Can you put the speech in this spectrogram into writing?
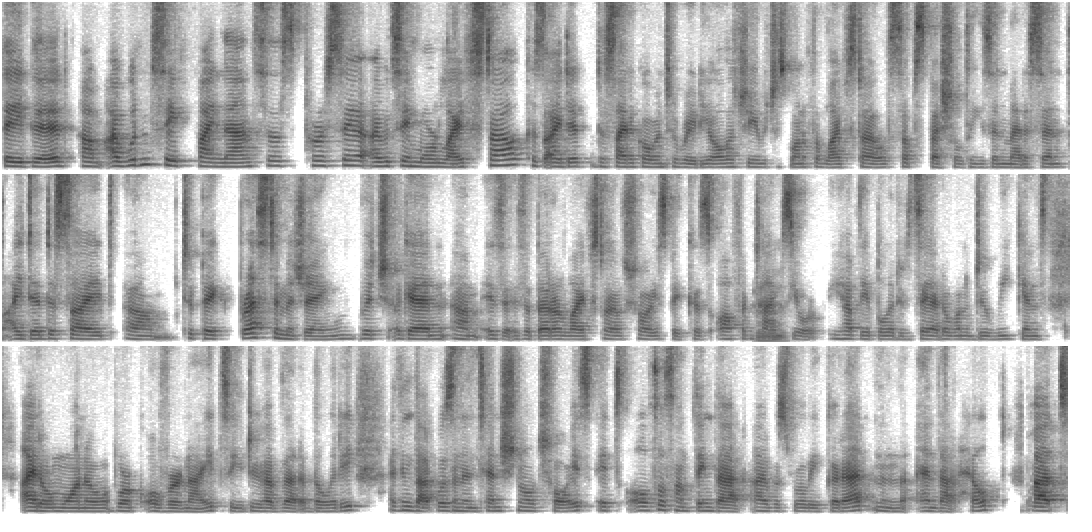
they did. Um, I wouldn't say finances per se. I would say more lifestyle because I did decide to go into radiology, which is one of the lifestyle subspecialties in medicine. I did decide um, to pick breast imaging, which again um, is, is a better lifestyle choice because oftentimes mm. you you have the ability to say, I don't want to do weekends I don't want to work overnight. So you do have that ability. I think that was an intentional choice. It's also something that I was really good at and, and that helped. But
